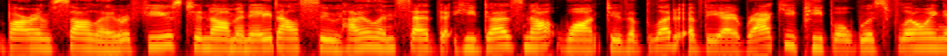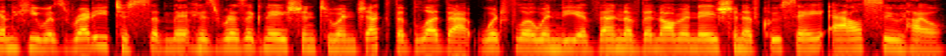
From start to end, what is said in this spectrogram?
Barham Saleh refused to nominate al-Suhail and said that he does not want to the blood of the Iraqi people was flowing and he was ready to submit his resignation to inject the blood that would flow in the event of the nomination of Qusay al-Suhail.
